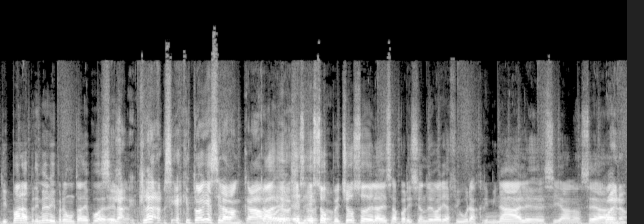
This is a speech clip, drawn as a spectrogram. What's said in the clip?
dispara primero y pregunta después. Se la- claro, sí, es que todavía se la bancaba. Claro, boludo, es, es sospechoso de la desaparición de varias figuras criminales, decían, o sea. Bueno,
